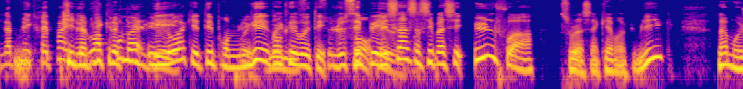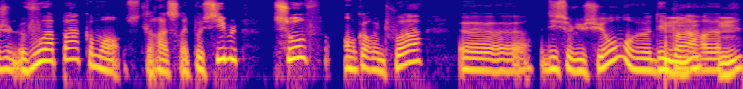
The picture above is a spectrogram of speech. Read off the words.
n'appliquerait pas, une, loi pas une loi qui était promulguée donc et votée. Le CPE, mais ça, ça s'est passé une fois sous la Ve République. Là, moi, je ne vois pas comment cela serait possible sauf, encore une fois, euh, dissolution, euh, départ, mmh,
